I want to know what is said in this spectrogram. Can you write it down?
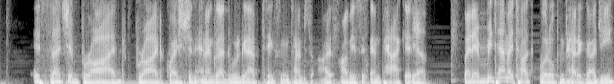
it's such a broad, broad question, and I'm glad we're gonna have to take some time to obviously unpack it. Yeah. But every time I talk about open pedagogy,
